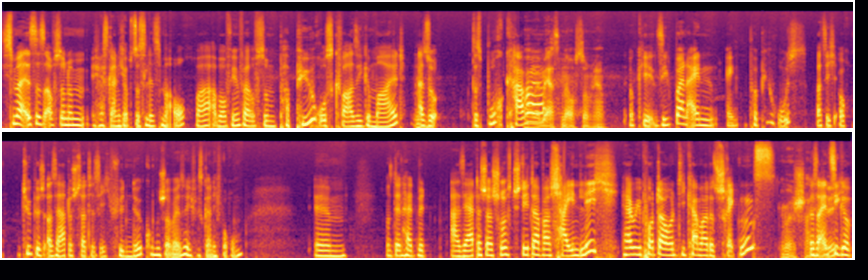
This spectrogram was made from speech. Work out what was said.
Diesmal ist es auf so einem, ich weiß gar nicht, ob es das letzte Mal auch war, aber auf jeden Fall auf so einem Papyrus quasi gemalt. Also das Mhm. War Buchcover. beim ersten auch so, ja. Okay, sieht man ein, ein Papyrus, was ich auch typisch asiatisch tatsächlich finde, komischerweise, ich weiß gar nicht warum. Ähm, und dann halt mit asiatischer Schrift steht da wahrscheinlich Harry Potter und die Kammer des Schreckens. Wahrscheinlich. Das Einzige,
